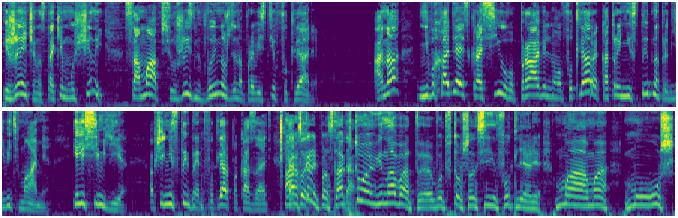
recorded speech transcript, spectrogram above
И женщина с таким мужчиной сама всю жизнь вынуждена провести в футляре. Она, не выходя из красивого, правильного футляра, который не стыдно предъявить маме или семье, Вообще не стыдно этот футляр показать. А Такой- скажите, просто, а Да. кто виноват э, вот в том, что он сидит в футляре? Мама, муж,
